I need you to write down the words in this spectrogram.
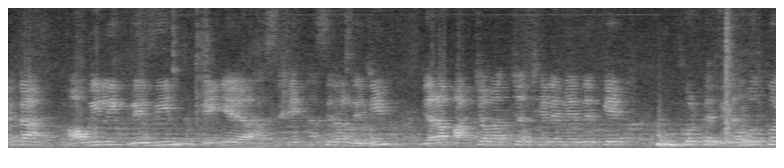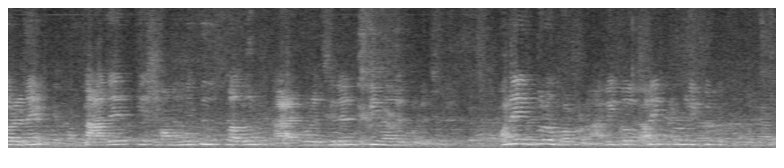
একটা আওয়ামী লীগ রেজিম এই যে শেখ হাসিনার রেজিম যারা বাচ্চা বাচ্চা ছেলে মেয়েদেরকে খুন করতে দ্বিধাবোধ করে নাই, তাদেরকে সম্মতি উৎপাদন কারা করেছিলেন, কীভাবে করেছিলেন? অনেকগুলো ঘটনা, আমি তো অনেকগুলো লিপিবদ্ধ করছি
